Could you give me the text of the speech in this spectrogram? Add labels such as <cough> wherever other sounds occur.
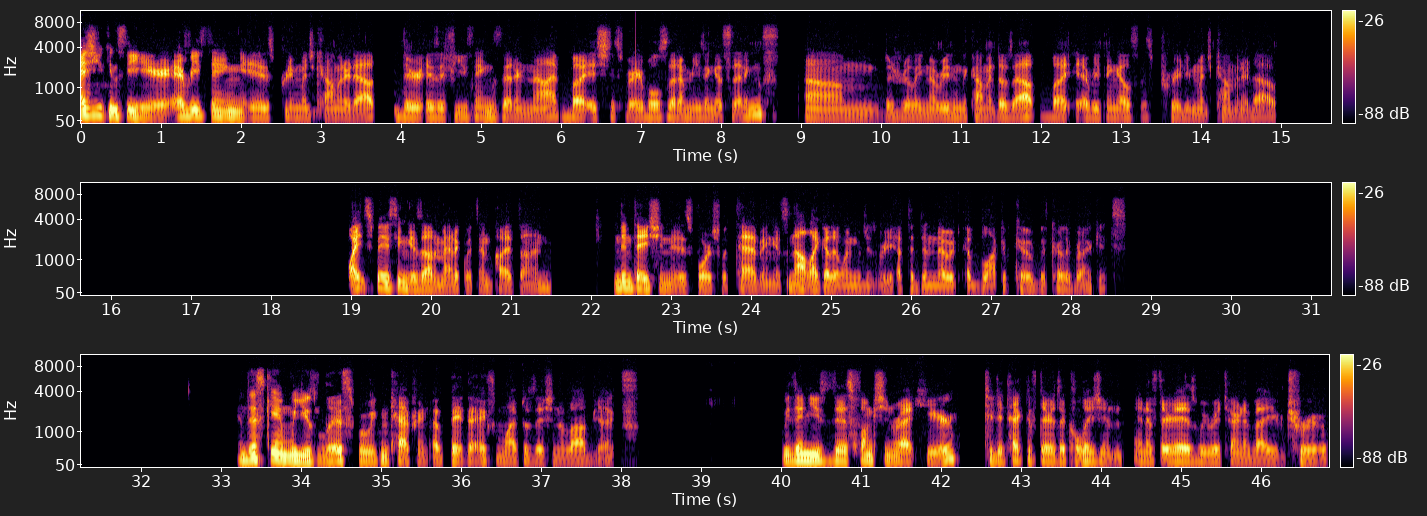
as you can see here, everything is pretty much commented out. There is a few things that are not, but it's just variables that I'm using as settings. Um, there's really no reason to comment those out, but everything else is pretty much commented out. White spacing is automatic within Python. Indentation is forced with tabbing. It's not like other languages where you have to denote a block of code with curly brackets. In this game, we use lists where we can capture and update the x and y position of objects. We then use this function right here to detect if there is a collision, and if there is, we return a value of true.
